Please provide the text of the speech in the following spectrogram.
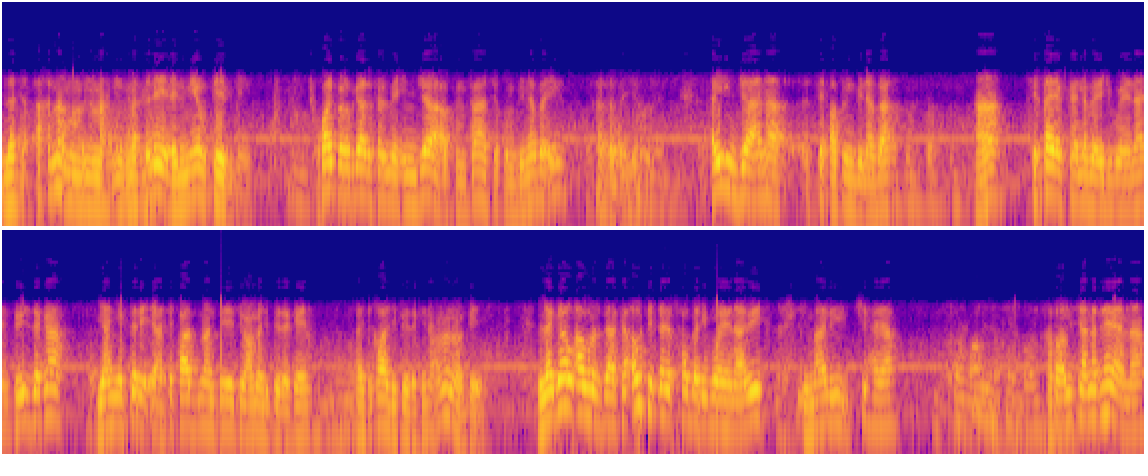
لا أخنا من مسألة علمية وتبين شخواي برد قاعدة فرمي إن جاءكم فاسق بنبأ فتبين. أي إن جاءنا ثقة بنبأ؟ ها؟ ثقة يكفي نبأ يجب وينان في ذكاء يعني وعمل في ذكين اعتقادي في ذكين عمل من تيتي لقال أول ذاك أو ثقة خبري بويناوي احتمالي شي هيا؟ خطأ نسيان هي أنا.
